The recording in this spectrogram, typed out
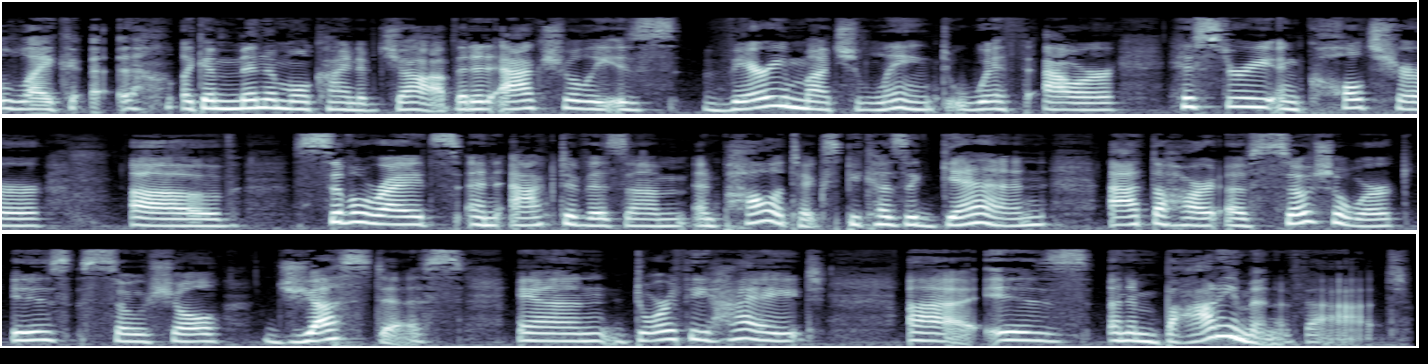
like like a minimal kind of job that it actually is very much linked with our history and culture of civil rights and activism and politics. Because again at the heart of social work is social justice. And dorothy height uh, is an embodiment of that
